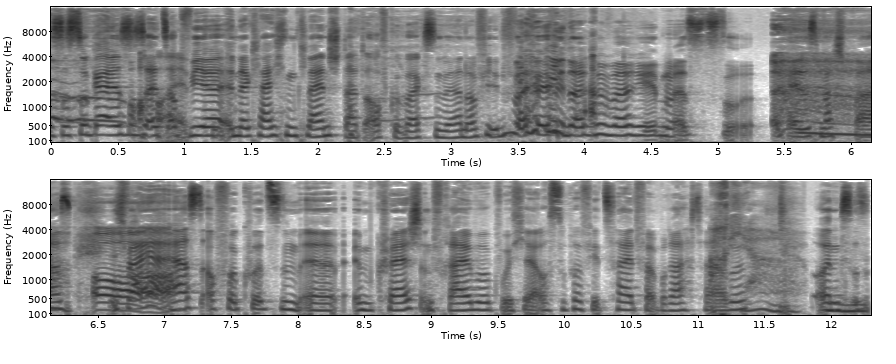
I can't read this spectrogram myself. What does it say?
Das ist so geil, es ist, als ob wir in der gleichen Kleinstadt aufgewachsen wären, auf jeden Fall, wenn wir darüber reden. Weil es ist so, ey, das macht Spaß. Ich war ja erst auch vor kurzem äh, im Crash in Freiburg, wo ich ja auch super viel Zeit verbracht habe. ja. Und es,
